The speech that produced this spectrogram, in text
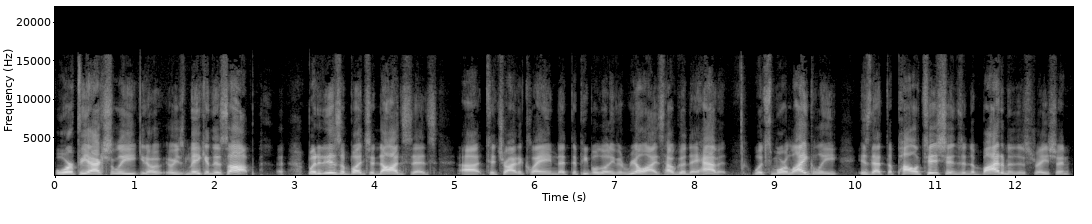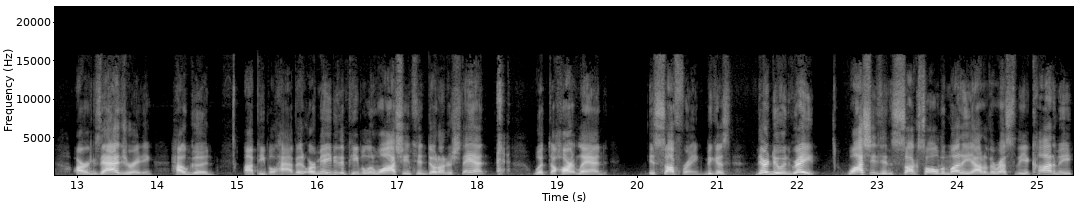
or if he actually, you know, he's making this up. but it is a bunch of nonsense uh, to try to claim that the people don't even realize how good they have it. What's more likely is that the politicians in the Biden administration are exaggerating how good uh, people have it, or maybe the people in Washington don't understand what the heartland is suffering because they're doing great. Washington sucks all the money out of the rest of the economy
